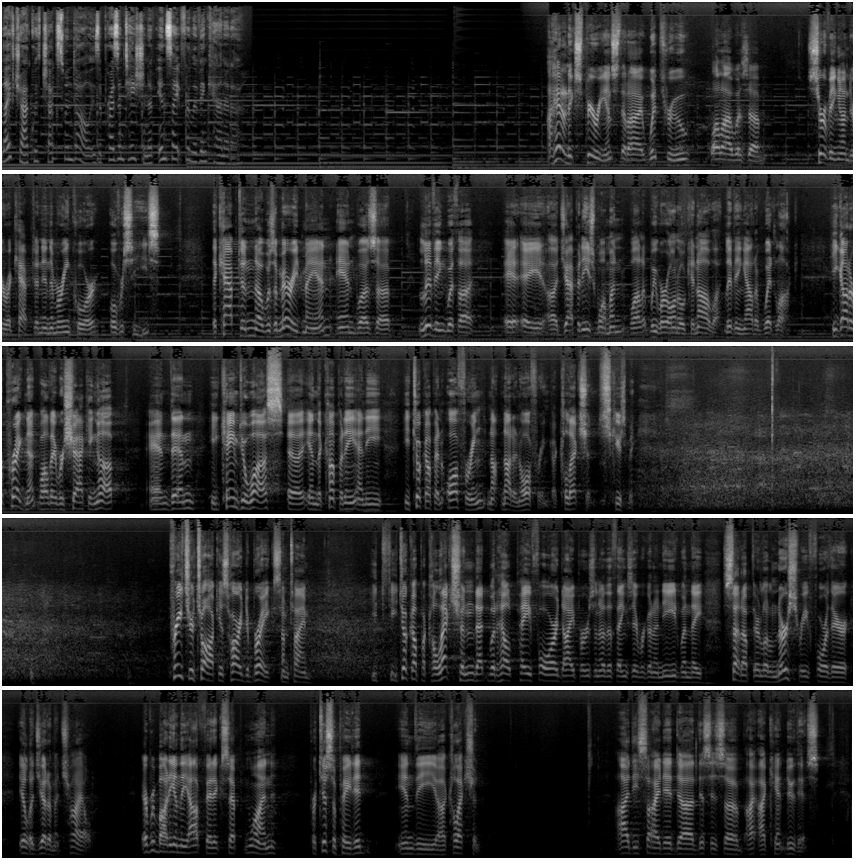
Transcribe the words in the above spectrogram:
LifeTrack with Chuck Swindoll is a presentation of Insight for Living Canada. I had an experience that I went through while I was um, serving under a captain in the Marine Corps overseas. The captain uh, was a married man and was uh, living with a, a, a, a Japanese woman while we were on Okinawa, living out of wedlock. He got her pregnant while they were shacking up and then he came to us uh, in the company and he, he took up an offering, not, not an offering, a collection, excuse me. Preacher talk is hard to break sometimes. He, he, took up a collection that would help pay for diapers and other things they were going to need when they set up their little nursery for their illegitimate child. Everybody in the outfit except one participated in the uh, collection. I decided uh, this is, uh, I, I, can't do this.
